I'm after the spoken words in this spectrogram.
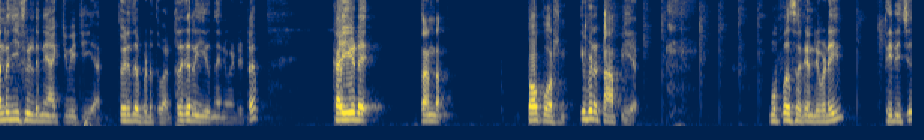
എനർജി ഫീൽഡിനെ ആക്ടിവേറ്റ് ചെയ്യാൻ ത്വരിതപ്പെടുത്തുവാൻ ട്രിഗർ ചെയ്യുന്നതിന് വേണ്ടിയിട്ട് കൈയുടെ തണ്ടം ടോപ്പ് പോർഷൻ ഇവിടെ ടാപ്പ് ചെയ്യുക. മുപ്പത് സെക്കൻഡ് ഇവിടെയും തിരിച്ച്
